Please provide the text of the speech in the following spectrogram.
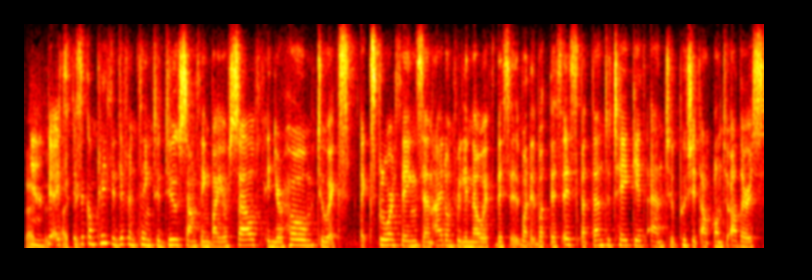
That, Yeah, I it's, think- it's a completely different thing to do something by yourself in your home to ex- explore things, and I don't really know if this is what it, what this is, but then to take it and to push it on, onto others,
